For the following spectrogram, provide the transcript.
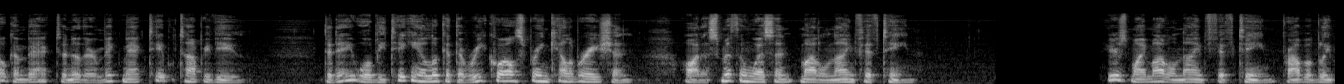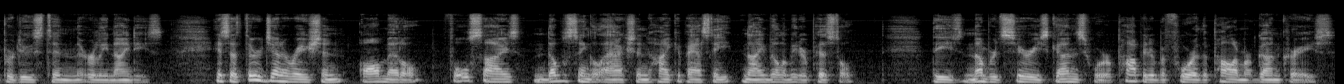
Welcome back to another Mick Mac Tabletop Review. Today we'll be taking a look at the recoil spring calibration on a Smith & Wesson Model 915. Here's my Model 915, probably produced in the early 90s. It's a third generation all-metal, full-size, double single action, high-capacity 9mm pistol. These numbered series guns were popular before the polymer gun craze.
